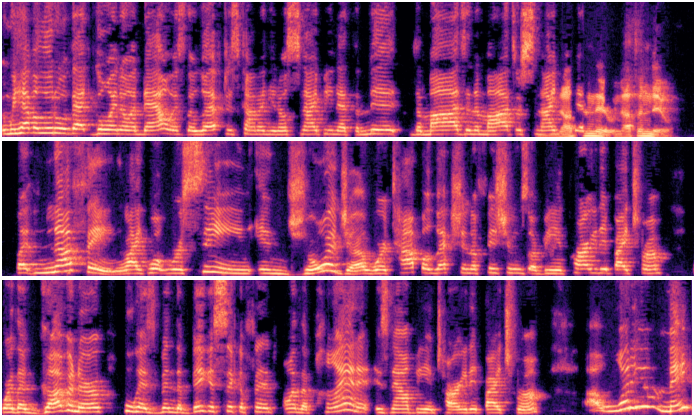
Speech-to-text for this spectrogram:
And we have a little of that going on now as the left is kind of, you know, sniping at the mid, the mods, and the mods are sniping nothing new, nothing new. but nothing like what we're seeing in Georgia, where top election officials are being targeted by Trump, where the governor, who has been the biggest sycophant on the planet, is now being targeted by Trump. Uh, what do you make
